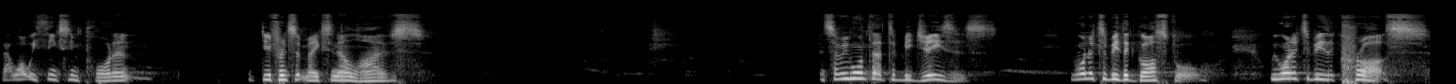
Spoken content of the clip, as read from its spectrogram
about what we think is important, the difference it makes in our lives. And so we want that to be Jesus. We want it to be the gospel. We want it to be the cross.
